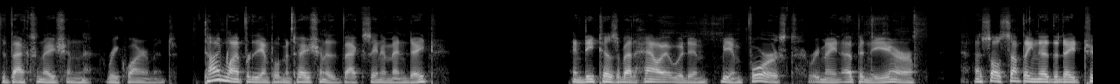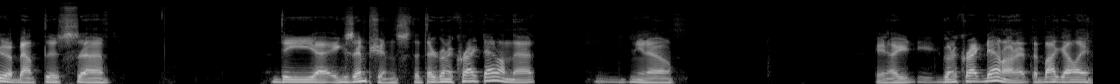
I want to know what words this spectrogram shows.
the vaccination requirement. Timeline for the implementation of the vaccine mandate and details about how it would be enforced remain up in the air. I saw something the other day too about this uh, the uh, exemptions that they're going to crack down on that. You know, you know, you're going to crack down on it, but by golly,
